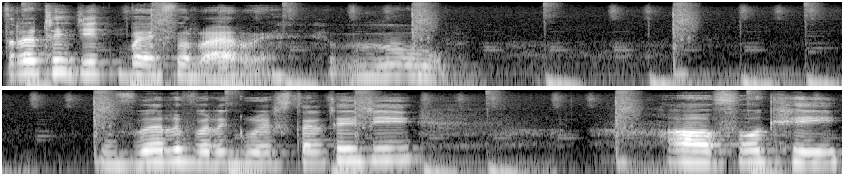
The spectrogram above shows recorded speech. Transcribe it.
strategic by Ferrari. Ooh. Very, very great strategy of okay,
